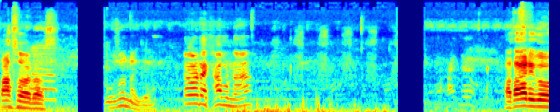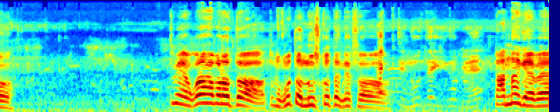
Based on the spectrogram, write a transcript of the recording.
পাসওয়ার্ড আছে। ওজন না যে ওটা খাব না। পাতা কাটি গো। তুমি একবার খাবার তো তুমি হতো লুজ করতে দেখছ। টান না গেবে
